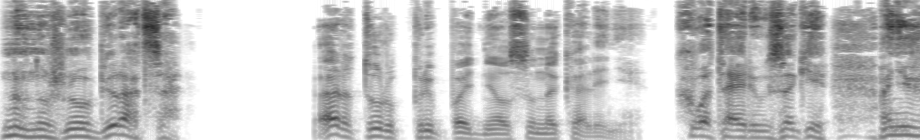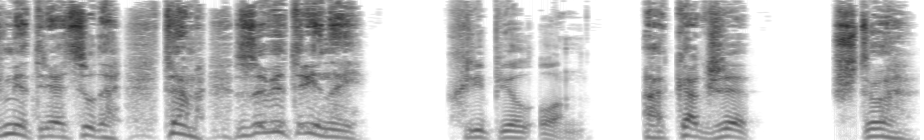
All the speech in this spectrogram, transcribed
Но нужно убираться. Артур приподнялся на колени. «Хватай рюкзаки! Они в метре отсюда! Там, за витриной!» — хрипел он. «А как же...» «Что?»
